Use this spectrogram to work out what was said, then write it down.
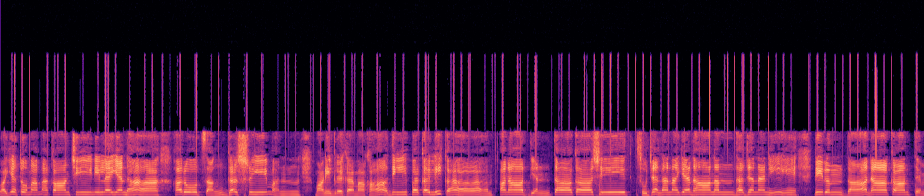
वयतु मम काञ्चीनिलयना हरोत्सङ्गः श्रीमन् मणिगृहमहादीपकलिका अनाद्यन्ताकाशीत् सुजननयनानन्दजननी निरुन्दानाकान्तिं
